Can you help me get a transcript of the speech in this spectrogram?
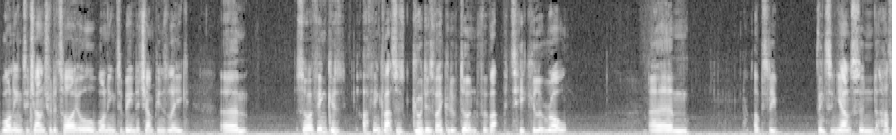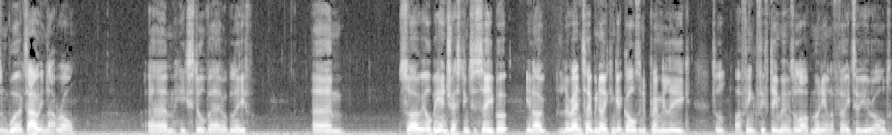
wanting to challenge for the title, wanting to be in the Champions League. Um, so I think as I think that's as good as they could have done for that particular role. Um, obviously, Vincent Janssen hasn't worked out in that role. Um, he's still there, I believe. Um, so it'll be interesting to see. But you know, Llorente, we know he can get goals in the Premier League. So I think 15 million is a lot of money on a 32 year old.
